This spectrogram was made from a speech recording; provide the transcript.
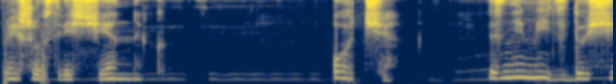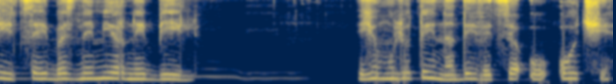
прийшов священник. Отче, зніміть з душі цей безнемірний біль. Йому людина дивиться у очі,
